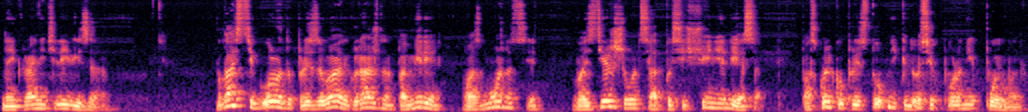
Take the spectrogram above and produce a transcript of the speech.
на экране телевизора. Власти города призывают граждан по мере возможности воздерживаться от посещения леса, поскольку преступники до сих пор не пойманы.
